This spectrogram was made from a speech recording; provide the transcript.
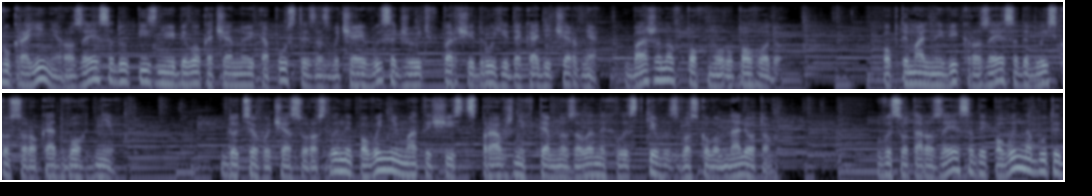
В Україні розеясаду пізньої білокачанної капусти зазвичай висаджують в першій другій декаді червня, бажано в похмуру погоду. Оптимальний вік розеясади близько 42 днів. До цього часу рослини повинні мати 6 справжніх темно-зелених листків з восковим нальотом. Висота розеясади повинна бути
